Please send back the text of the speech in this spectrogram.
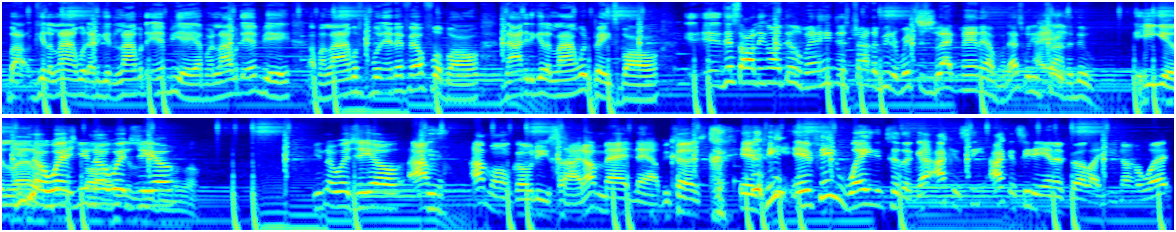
About get aligned with. I need to get aligned with the NBA. I'm aligned with the NBA. I'm aligned with, with NFL football. Now I need to get aligned with baseball. It, it, this all he gonna do, man. He just trying to be the richest black man ever. That's what he's Hey. trying to do. He get a line You know of what- you know what, he'll Gio? You know what, Gio? I'm I'm on Goldie's side. I'm mad now because if he if he waited to the guy, I can see I can see the NFL like, you know what?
